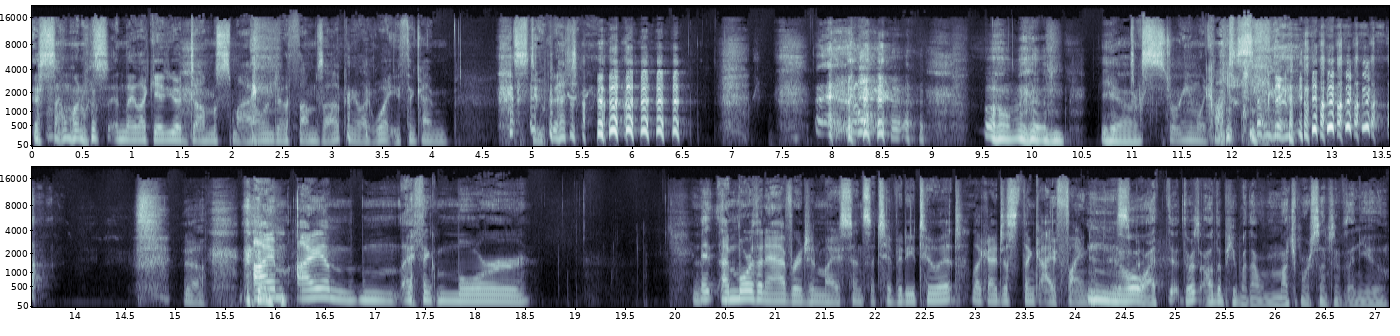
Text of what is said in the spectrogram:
if someone was and they like gave you a dumb smile and did a thumbs up and you're like, "What? You think I'm stupid?" Oh man. Yeah. extremely condescending. yeah, I'm. I am. I think more. It- I'm more than average in my sensitivity to it. Like I just think I find it is- No, I th- there's other people that were much more sensitive than you.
